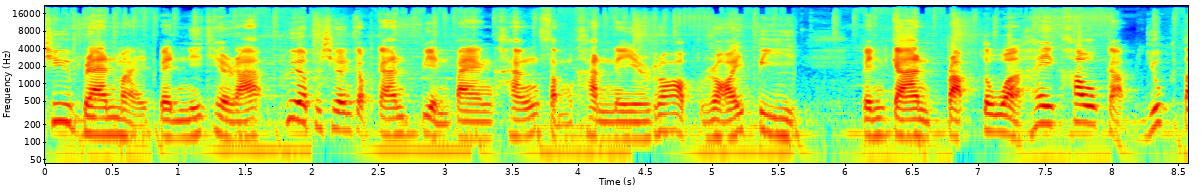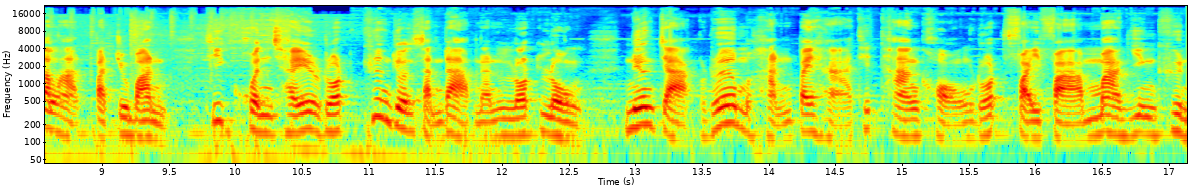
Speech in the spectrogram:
ชื่อแบรนด์ใหม่เป็นนิเทระ เพื่อเผชิญกับการเปลี่ยนแปลงครั้งสำคัญในรอบร้อยปี เป็นการปรับตัวให้เข้ากับยุคตลาดปัจจุบัน ที่คนใช้รถเครื่องยนต์สันดาปนั้นลดลง เนื่องจากเริ่มหันไปหาทิศทางของรถไฟฟ้ามากยิ่งขึ้น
